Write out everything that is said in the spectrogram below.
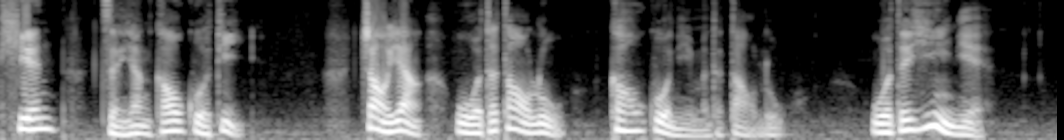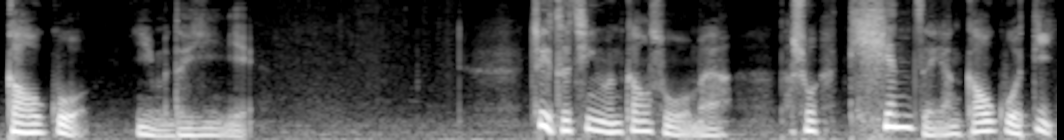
天怎样高过地，照样我的道路高过你们的道路，我的意念高过你们的意念。”这则经文告诉我们啊，他说：“天怎样高过地。”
